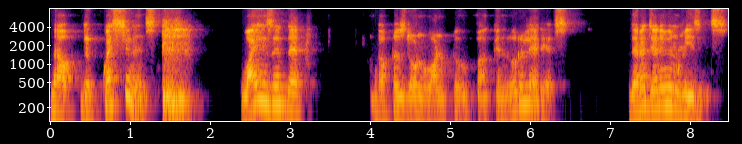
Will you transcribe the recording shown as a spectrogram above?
Now the question is why is it that doctors don't want to work in rural areas? There are genuine reasons.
